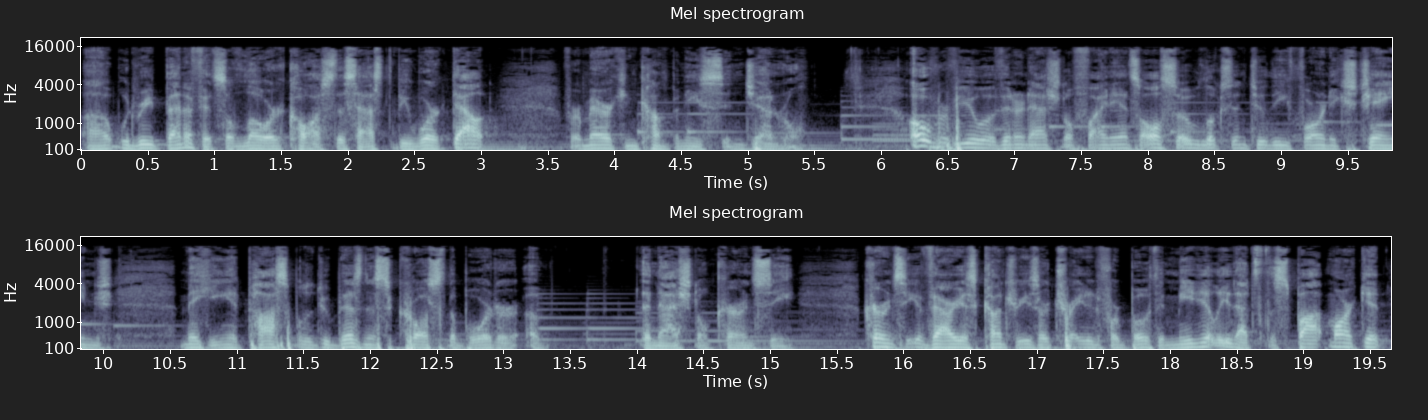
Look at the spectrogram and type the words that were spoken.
uh, would reap benefits of lower costs. This has to be worked out for American companies in general. Overview of international finance also looks into the foreign exchange, making it possible to do business across the border of the national currency. Currency of various countries are traded for both immediately, that's the spot market,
